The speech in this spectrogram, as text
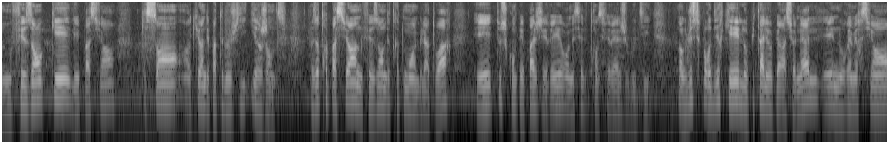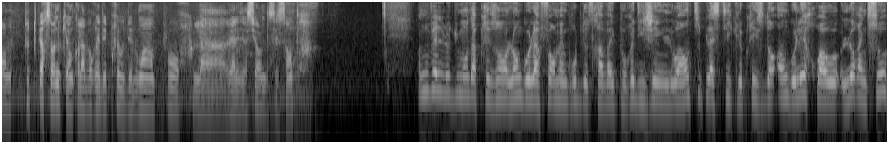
nous faisons que les patients qui, sont, qui ont des pathologies urgentes. Les autres patients, nous faisons des traitements ambulatoires et tout ce qu'on ne peut pas gérer, on essaie de transférer à Djibouti. Donc juste pour dire que l'hôpital est opérationnel et nous remercions toutes personnes qui ont collaboré de près ou de loin pour la réalisation de ces centres. En nouvelle du monde à présent, l'Angola forme un groupe de travail pour rédiger une loi anti-plastique. Le président angolais Joao Lorenzo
